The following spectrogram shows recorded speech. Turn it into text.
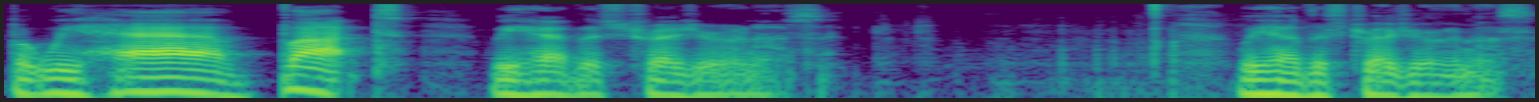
But we have, but we have this treasure in us we have this treasure in us.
